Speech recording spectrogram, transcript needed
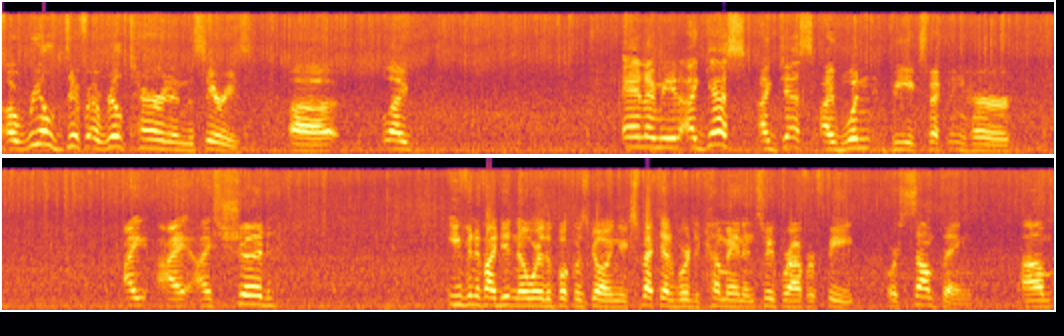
a, real different a real turn in the series. Uh, like and I mean, I guess I guess I wouldn't be expecting her I, I, I should, even if I didn't know where the book was going, expect Edward to come in and sweep her off her feet or something. Um,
